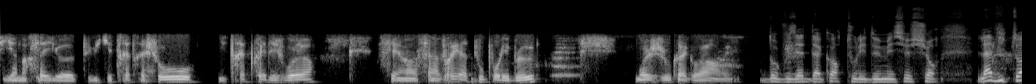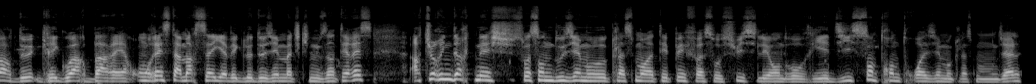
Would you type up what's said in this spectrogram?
Si à Marseille, le public est très très chaud, il est très près des joueurs. C'est un, un vrai atout pour les Bleus. Moi, je joue Grégoire. Donc vous êtes d'accord tous les deux, messieurs, sur la victoire de Grégoire Barrère. On reste à Marseille avec le deuxième match qui nous intéresse. Arthur Hinderknecht, 72e au classement ATP face au Suisse Leandro Riedi, 133e au classement mondial.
